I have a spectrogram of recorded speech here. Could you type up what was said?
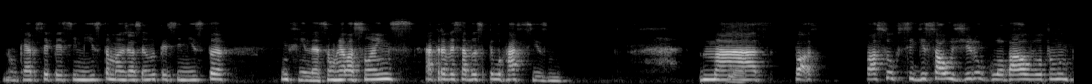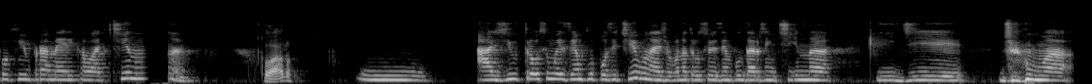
Não quero ser pessimista, mas já sendo pessimista, enfim, né? São relações atravessadas pelo racismo. Mas posso, posso seguir só o giro global, voltando um pouquinho para a América Latina? Claro. O, a Gil trouxe um exemplo positivo, né? A Giovana trouxe o exemplo da Argentina e de, de uma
